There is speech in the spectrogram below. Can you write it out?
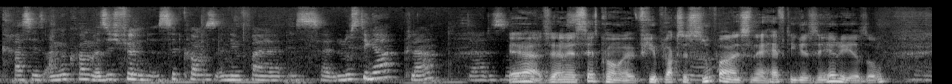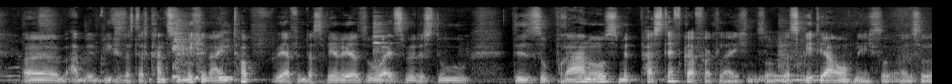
krass jetzt angekommen. Also ich finde, Sitcoms in dem Fall ist halt lustiger, klar. Da hat es so Ja, es ist ja eine Sitcom. Vier Blocks ist super, ist eine heftige Serie so. Ähm, aber wie gesagt, das kannst du nicht in einen Topf werfen. Das wäre ja so, als würdest du die Sopranos mit Pastewka vergleichen. So, das geht ja auch nicht. So, also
